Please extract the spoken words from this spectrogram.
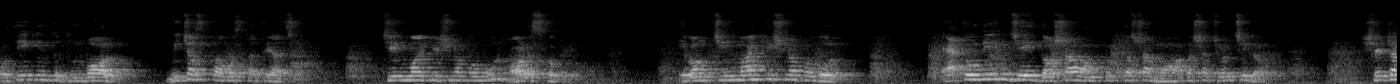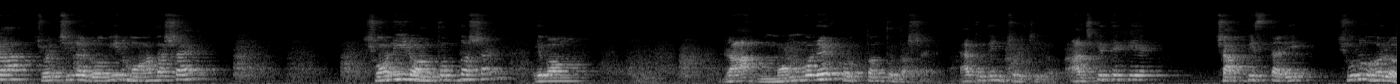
পতি কিন্তু দুর্বল, নিচস্থ অবস্থাতে আছে। চিন্ময় কৃষ্ণ প্রভুর হরস্কোপে। এবং চিন্ময় কৃষ্ণ প্রভুর এতদিন যে দশা, অন্তর্দশা, মহাদশা চলছিল, সেটা চলছিল রবির মহাদশায়, শনির অন্তর্দশায় এবং মঙ্গলের প্রত্যন্ত দশায়। এতদিন চলছিল। আজকে থেকে ছাব্বিশ তারিখ শুরু হলো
